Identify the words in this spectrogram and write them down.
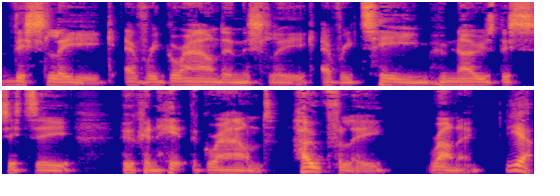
this league, every ground in this league, every team, who knows this city, who can hit the ground, hopefully running. yeah.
